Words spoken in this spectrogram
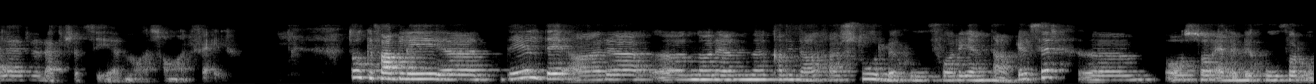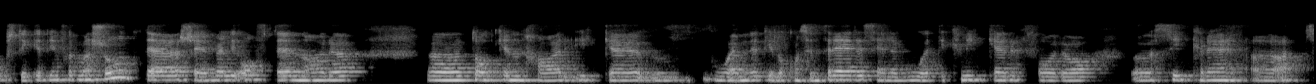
eller rett og slett sier noe som er feil. Tolkefaglig eh, del det er eh, når en kandidat har stor behov for gjentakelser, eh, også, eller behov for oppstykket informasjon. Det skjer veldig ofte når tolken har ikke gode evne til å konsentrere seg eller gode teknikker for å sikre at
